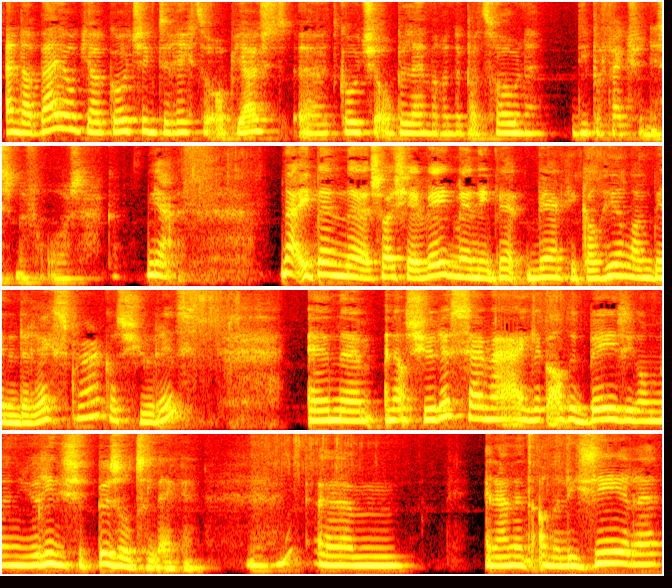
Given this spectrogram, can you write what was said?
en daarbij ook jouw coaching te richten op juist uh, het coachen op belemmerende patronen die perfectionisme veroorzaken. Ja, nou, ik ben, uh, zoals jij weet, ben, ik, werk ik al heel lang binnen de rechtspraak als jurist. En, uh, en als jurist zijn wij eigenlijk altijd bezig om een juridische puzzel te leggen. Mm -hmm. um, en aan het analyseren.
